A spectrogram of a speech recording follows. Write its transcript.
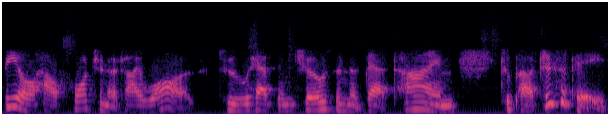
feel how fortunate I was to have been chosen at that time to participate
